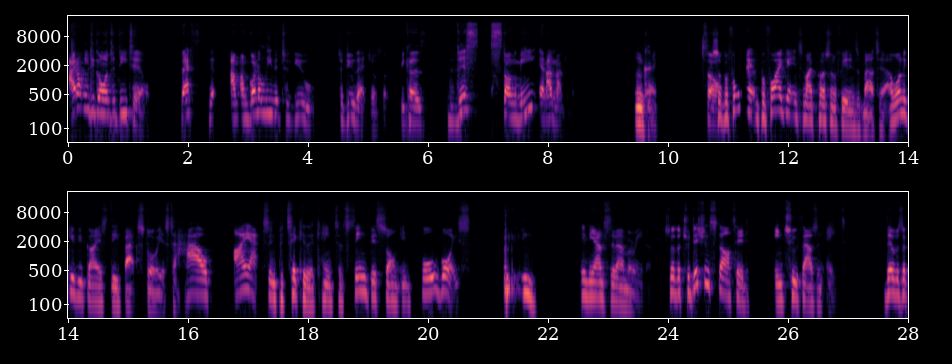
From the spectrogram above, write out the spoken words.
I don't need to go into detail. That's the, I'm, I'm going to leave it to you to do that, Joseph, because this stung me, and I'm not Jamaican. Okay. So, so before I, before I get into my personal feelings about it, I want to give you guys the backstory as to how Ajax in particular came to sing this song in full voice in the Amsterdam Arena. So the tradition started in 2008. There was a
